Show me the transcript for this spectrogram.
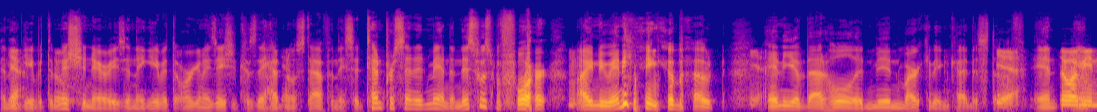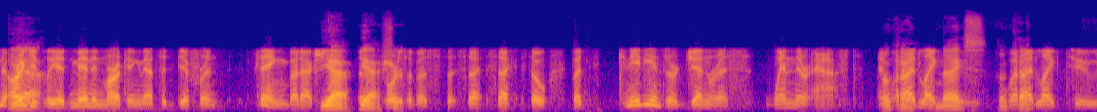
and yeah. they gave it to so, missionaries and they gave it to organizations because they had yeah. no staff and they said 10% admin and this was before mm-hmm. i knew anything about yeah. any of that whole admin marketing kind of stuff yeah and so i mean arguably admin and marketing that's a different thing but actually yeah yeah source sure. of a sec- so but canadians are generous when they're asked and okay. what i'd like nice. to, okay. what i'd like to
